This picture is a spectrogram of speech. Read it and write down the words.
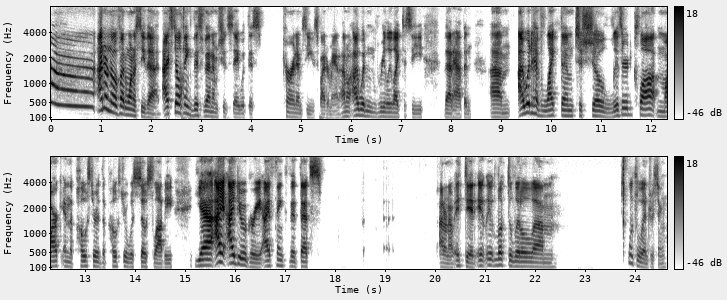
Uh, I don't know if I'd want to see that. I still think this Venom should stay with this current MCU Spider-Man. I don't. I wouldn't really like to see that happen. Um, I would have liked them to show Lizard Claw, Mark, and the poster. The poster was so sloppy. Yeah, I I do agree. I think that that's. I don't know. It did. It it looked a little um. Looked a little interesting.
